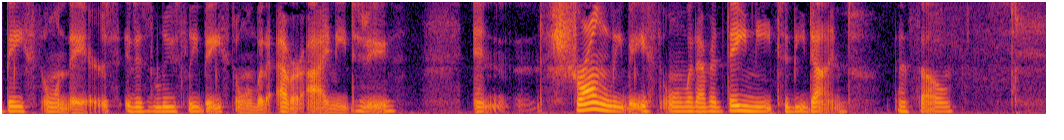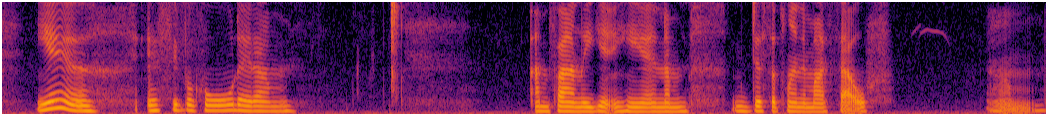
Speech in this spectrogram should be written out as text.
based on theirs. It is loosely based on whatever i need to do and strongly based on whatever they need to be done. And so yeah it's super cool that um I'm finally getting here and I'm disciplining myself um,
